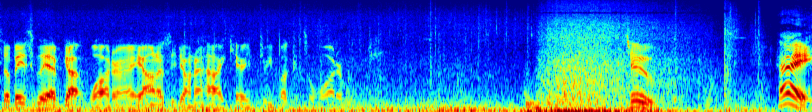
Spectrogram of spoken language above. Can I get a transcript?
So basically, I've got water. I honestly don't know how I carried three buckets of water with me. Two. Hey!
